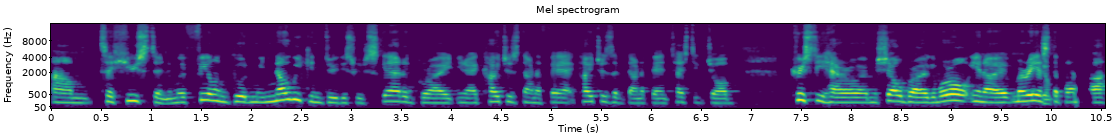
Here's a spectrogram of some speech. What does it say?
um, to Houston, and we're feeling good, and we know we can do this. We've scouted great. You know, coaches done a fa- coaches have done a fantastic job. Kristi Harrower, Michelle Brogan, we're all, you know, Maria yep. Stepanova,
